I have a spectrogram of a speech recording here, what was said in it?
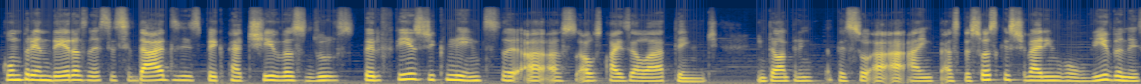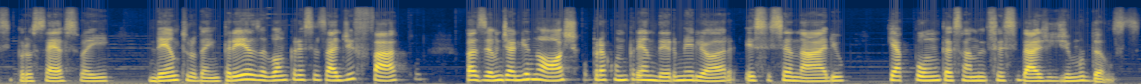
compreender as necessidades e expectativas dos perfis de clientes a, a, aos quais ela atende. Então, a pessoa, as pessoas que estiverem envolvidas nesse processo aí dentro da empresa vão precisar de fato fazer um diagnóstico para compreender melhor esse cenário que aponta essa necessidade de mudança.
